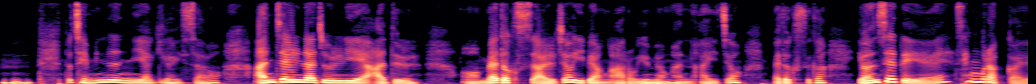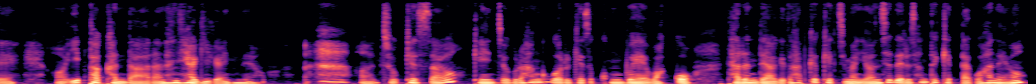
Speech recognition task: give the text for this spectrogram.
또 재밌는 이야기가 있어요. 안젤리나 졸리의 아들, 어, 매덕스 알죠? 입양아로 유명한 아이죠. 매덕스가 연세대의 생물학과에 어, 입학한다라는 이야기가 있네요. 어, 좋겠어요? 개인적으로 한국어를 계속 공부해 왔고, 다른 대학에도 합격했지만 연세대를 선택했다고 하네요.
